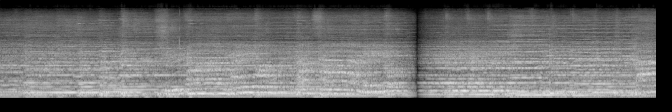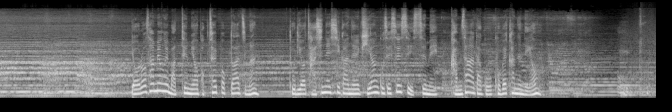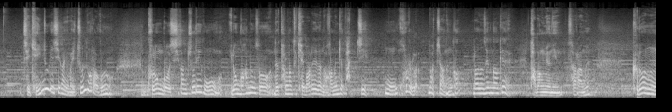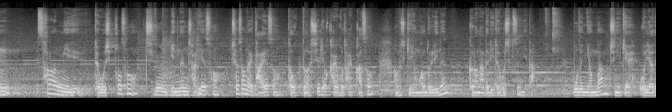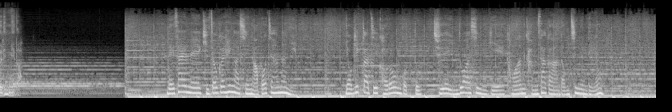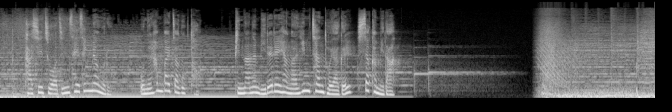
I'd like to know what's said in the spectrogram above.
여러 사명을 맡으며 벅찰 법도 하지만 도리어 자신의 시간을 귀한 곳에 쓸 수 있음에 감사하다고 고백하는데요. 제 개인적인 시간이 많이 줄더라고요. 그런 거 시간 줄이고 이런 거 하면서 내 탤런트 개발해 나가는 게 낫지. 뭐홀 낫지 않은가? 라는 생각에 다방면인 사람을 그런 사람이 되고 싶어서 지금 있는 자리에서 최선을 다해서 더욱더 실력 갈고 닦아서 아버지께 영광 돌리는 그런 아들이 되고 싶습니다. 모든 영광 주님께 올려드립니다. 내 삶에 기적을 행하신 아버지 하나님. 여기까지 걸어온 것도 주의 인도하심이기에 더한 감사가 넘치는데요. 다시 주어진 새 생명으로 오늘 한 발자국 더 빛나는 미래를 향한 힘찬 도약을 시작합니다.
